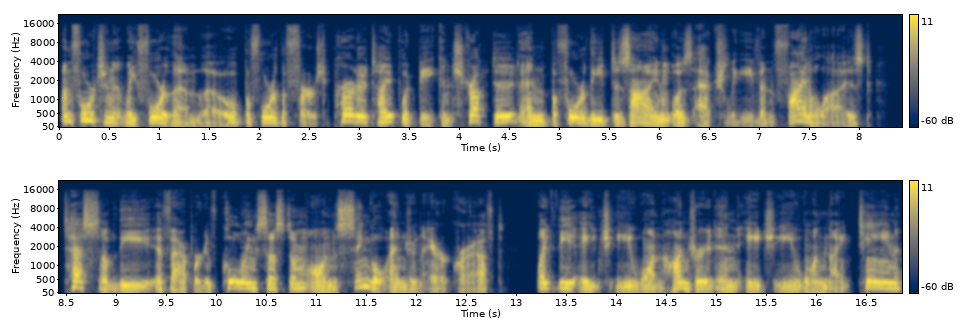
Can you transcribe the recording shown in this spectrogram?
Unfortunately for them, though, before the first prototype would be constructed and before the design was actually even finalized, tests of the evaporative cooling system on single-engine aircraft like the HE-100 and HE-119,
